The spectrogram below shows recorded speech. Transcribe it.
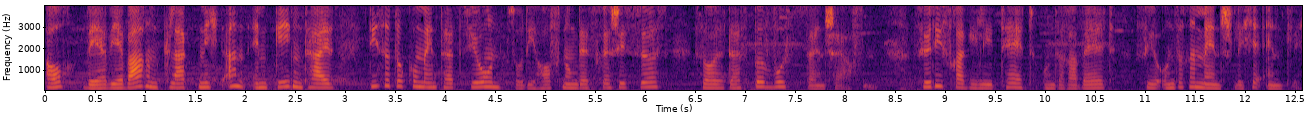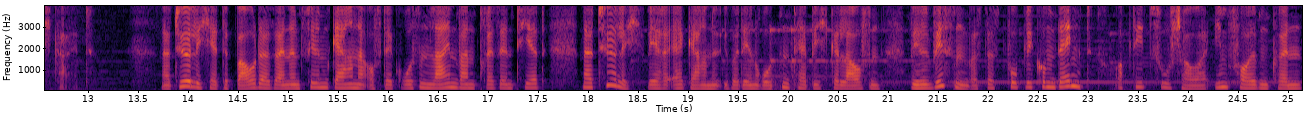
Auch wer wir waren, klagt nicht an. Im Gegenteil, diese Dokumentation, so die Hoffnung des Regisseurs, soll das Bewusstsein schärfen. Für die Fragilität unserer Welt, für unsere menschliche Endlichkeit. Natürlich hätte Bauder seinen Film gerne auf der großen Leinwand präsentiert, natürlich wäre er gerne über den roten Teppich gelaufen, will wissen, was das Publikum denkt, ob die Zuschauer ihm folgen können.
